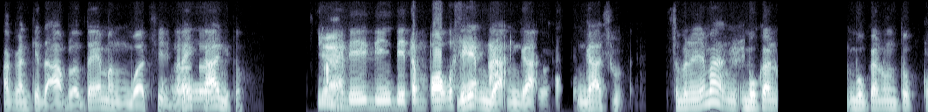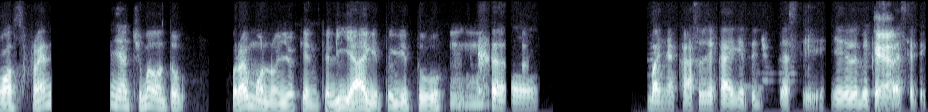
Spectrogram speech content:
akan kita upload itu emang buat si mereka gitu. Ya. Makanya di di di tempo Jadi si eta enggak enggak gitu. enggak se- sebenarnya mah bukan bukan untuk close friend ya cuma untuk orang mau nunjukin ke dia gitu-gitu. Mm-mm. Banyak kasusnya kayak gitu juga sih jadi lebih ke Kayak- spesifik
